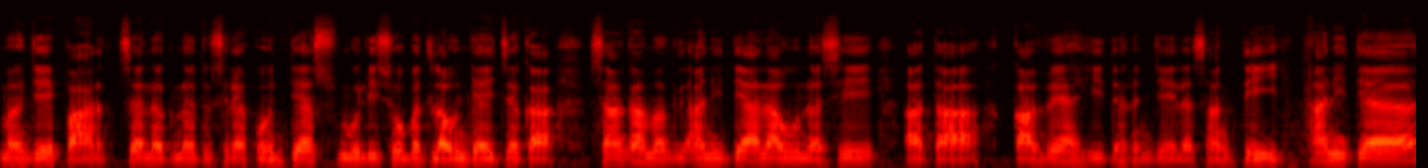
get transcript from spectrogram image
म्हणजे पार्थचं लग्न दुसऱ्या कोणत्याच मुलीसोबत लावून द्यायचं का? सांगा मग. आणि त्या लावून असे आता काव्या ही धनंजयला सांगते. आणि त्या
